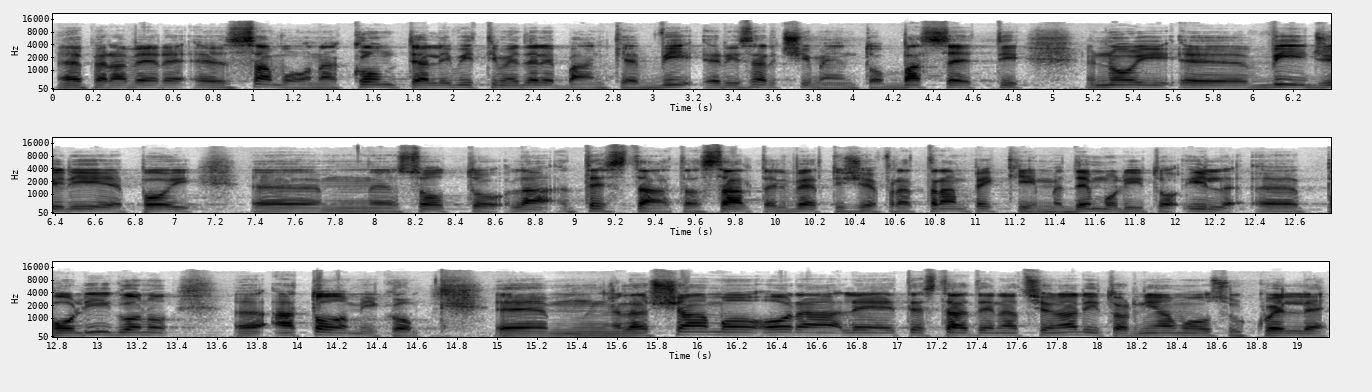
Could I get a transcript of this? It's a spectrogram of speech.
eh, per avere eh, Savona, Conte alle vittime delle banche, vi risarcimento, Bassetti, noi eh, vigili e poi ehm, sotto la testata salta il vertice fra Trump e Kim, demolito il eh, poligono eh, atomico. Ehm, lasciamo ora le testate nazionali, torniamo su quelle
